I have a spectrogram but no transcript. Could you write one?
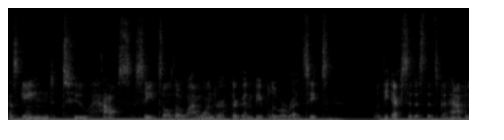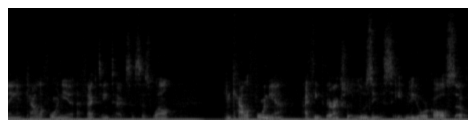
has gained two House seats, although I wonder if they're going to be blue or red seats with the exodus that's been happening in California affecting Texas as well. In California, I think they're actually losing a seat. New York also.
